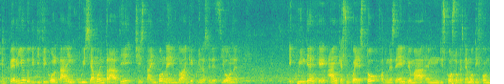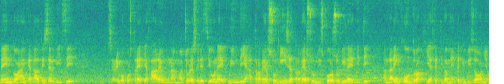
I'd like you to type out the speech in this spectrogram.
il periodo di difficoltà in cui siamo entrati ci sta imponendo anche qui la selezione e quindi anche, anche su questo, ho fatto un esempio ma è un discorso che stiamo diffondendo anche ad altri servizi, saremo costretti a fare una maggiore selezione e quindi attraverso l'ISA, attraverso un discorso di redditi, andare incontro a chi ha effettivamente più bisogno.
